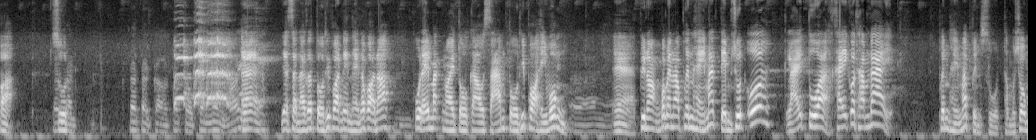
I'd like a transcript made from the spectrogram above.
พ่อ สูตรถ้าตัวเก่าถ้าตัวเพิ่มเล่นไว้เอออย่าสนาจะตัวที่พ่อเน้นให้นะพ่อเนาะผู้ใดมักหน่อยตัวเก่าสามตัวที่พ่อให้วงเออเออพี่น้องบ่แม่นว่าเพิ่นให้มาเต็มชุดโอ้ยหลายตัวใครก็ทำได้ เพิ่นให้มาเป็นสูตรท่านผู้ชม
